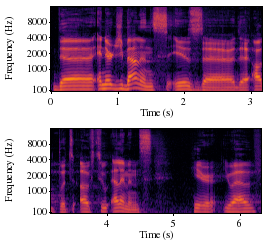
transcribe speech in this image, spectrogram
the energy balance is uh, the output of two elements. Here you have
